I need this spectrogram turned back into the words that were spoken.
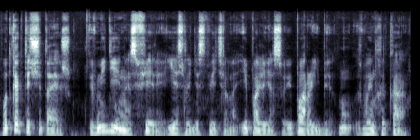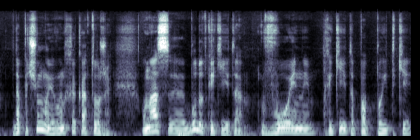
Вот как ты считаешь, в медийной сфере, если действительно и по лесу, и по рыбе, ну, в НХК, да почему и в НХК тоже, у нас э, будут какие-то войны, какие-то попытки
